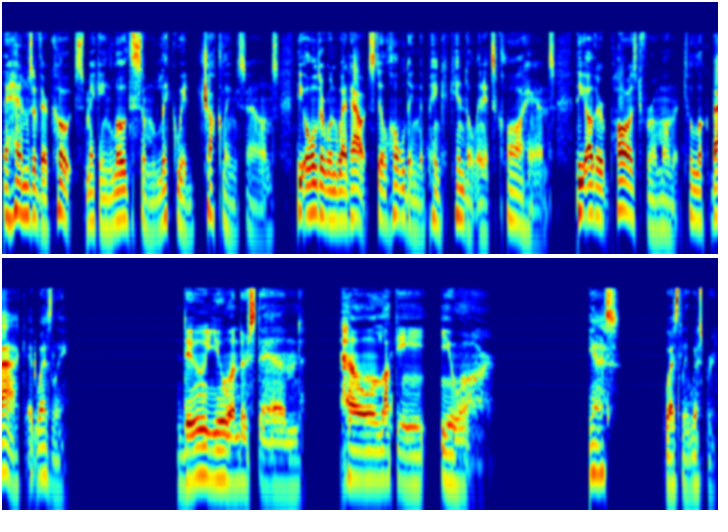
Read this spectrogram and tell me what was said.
the hems of their coats making loathsome, liquid, chuckling sounds. The older one went out, still holding the pink Kindle in its claw hands. The other paused for a moment to look back at Wesley. Do you understand how lucky you are? Yes, Wesley whispered.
